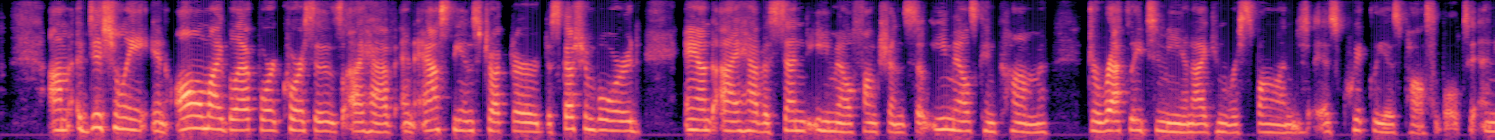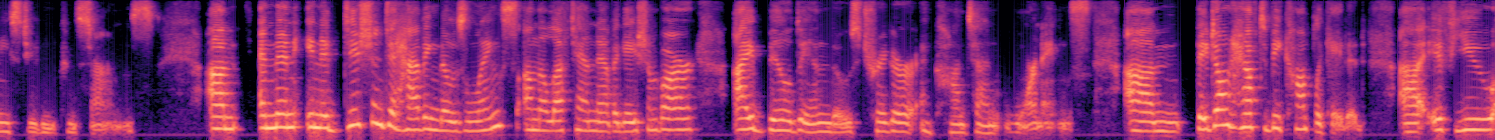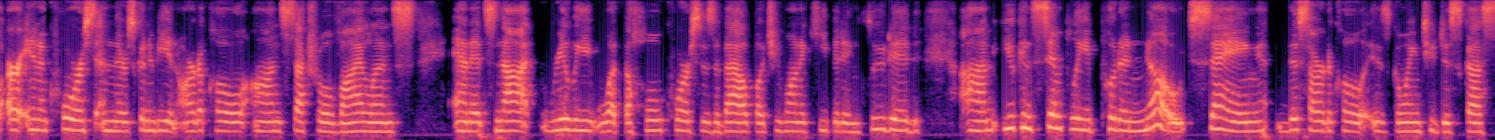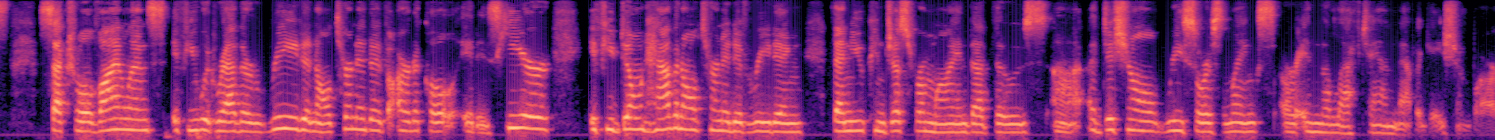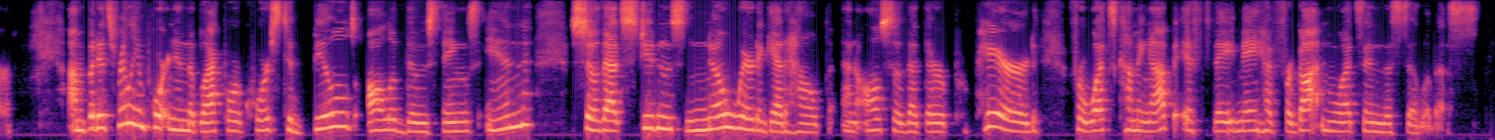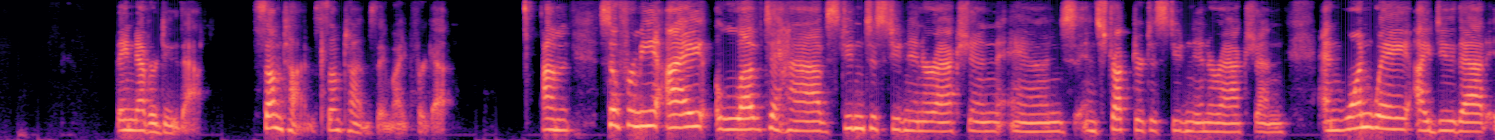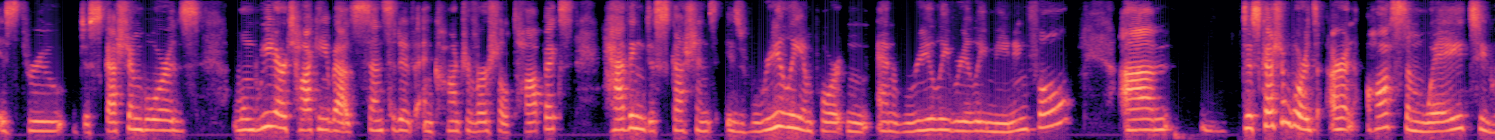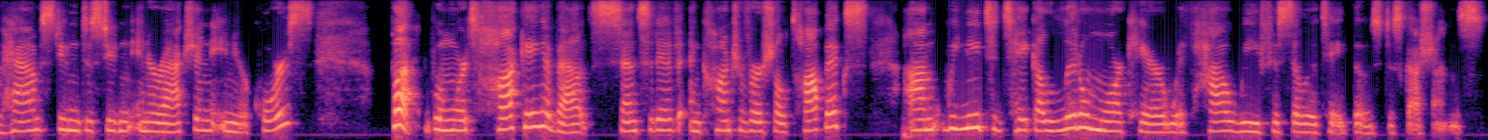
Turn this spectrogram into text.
Um, additionally, in all my Blackboard courses, I have an Ask the Instructor discussion board and I have a send email function so emails can come directly to me and I can respond as quickly as possible to any student concerns. Um, and then in addition to having those links on the left-hand navigation bar, I build in those trigger and content warnings. Um, they don't have to be complicated. Uh, if you are in a course and there's going to be an article on sexual violence and it's not really what the whole course is about, but you want to keep it included, um, you can simply put a note saying this article is going to discuss sexual violence. If you would rather read an alternative article, it is here. If you don't have an alternative reading, then you can just remind that those uh, additional resource links are in the left-hand navigation bar. Um, but it's really important in the Blackboard course to build all of those things in so that students know where to get help and also that they're prepared for what's coming up if they may have forgotten what's in the syllabus. They never do that. Sometimes, sometimes they might forget. Um, so for me, I love to have student to student interaction and instructor to student interaction. And one way I do that is through discussion boards. When we are talking about sensitive and controversial topics, having discussions is really important and really, really meaningful. Um, discussion boards are an awesome way to have student to student interaction in your course. But when we're talking about sensitive and controversial topics, um, we need to take a little more care with how we facilitate those discussions.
